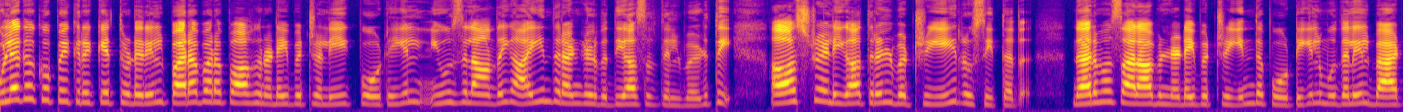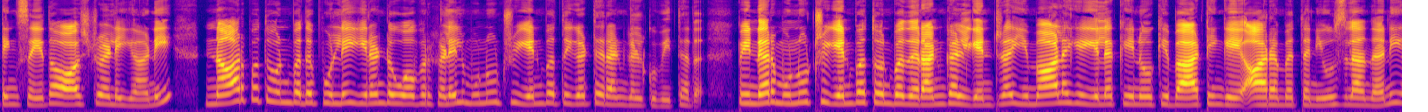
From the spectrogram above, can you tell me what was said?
உலகக்கோப்பை கிரிக்கெட் தொடரில் பரபரப்பாக நடைபெற்ற லீக் போட்டியில் நியூசிலாந்தை ஐந்து ரன்கள் வித்தியாசத்தில் வீழ்த்தி ஆஸ்திரேலியா திரள் வெற்றியை ருசித்தது. தர்மசாலாவில் நடைபெற்ற இந்த போட்டியில் முதலில் பேட்டிங் செய்த ஆஸ்திரேலிய அணி நாற்பத்தி ஒன்பது புள்ளி இரண்டு ஓவர்களில் முன்னூற்று எண்பத்தி எட்டு ரன்கள் குவித்தது. பின்னர் முன்னூற்று எண்பத்தொன்பது ரன்கள் என்ற இமாலய இலக்கை நோக்கி பேட்டிங்கை ஆரம்பித்த நியூசிலாந்து அணி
